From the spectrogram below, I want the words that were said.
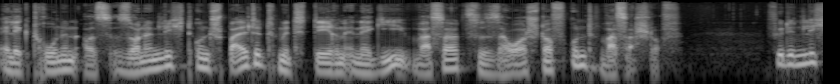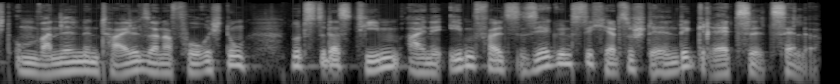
Elektronen aus Sonnenlicht und spaltet mit deren Energie Wasser zu Sauerstoff und Wasserstoff. Für den lichtumwandelnden Teil seiner Vorrichtung nutzte das Team eine ebenfalls sehr günstig herzustellende Grätzelzelle.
